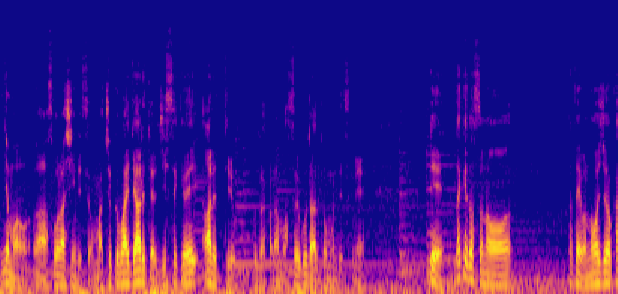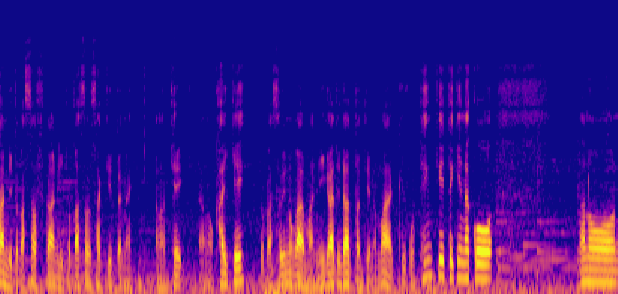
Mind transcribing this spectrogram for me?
でもあそうらしいんですよ、まあ、直売である程度実績があるっていうことだから、まあ、そういうことだと思うんですね。でだけどその例えば農場管理とかスタッフ管理とかそさっき言ったようなあのけあの会計とかそういうのがまあ苦手だったっていうのは、まあ、結構典型的なこうあの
